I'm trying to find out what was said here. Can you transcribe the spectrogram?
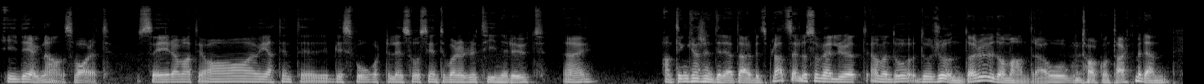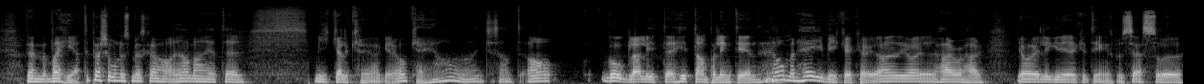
i det egna ansvaret. Säger de att ja, jag vet inte, det blir svårt eller så ser inte våra rutiner ut. Nej. Antingen kanske inte rätt arbetsplats eller så väljer du att ja, men då, då rundar du de andra och mm. tar kontakt med den. Vem, vad heter personen som jag ska ha? Ja, man heter Mikael Kröger. Okej, okay, ja, intressant. Ja, googla lite, hitta honom på LinkedIn. Mm. Ja men hej Mikael Kröger, jag, jag är här och här. Jag ligger i rekryteringsprocess och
